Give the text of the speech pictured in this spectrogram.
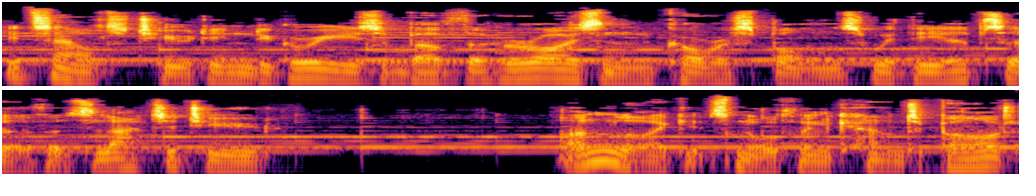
its altitude in degrees above the horizon corresponds with the observer's latitude. Unlike its northern counterpart,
